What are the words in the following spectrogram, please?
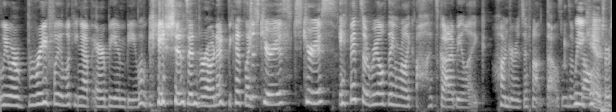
we were briefly looking up Airbnb locations in Verona because, like, Just curious, just curious. if it's a real thing, we're like, oh, it's got to be like hundreds, if not thousands of We dollars can't or afford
